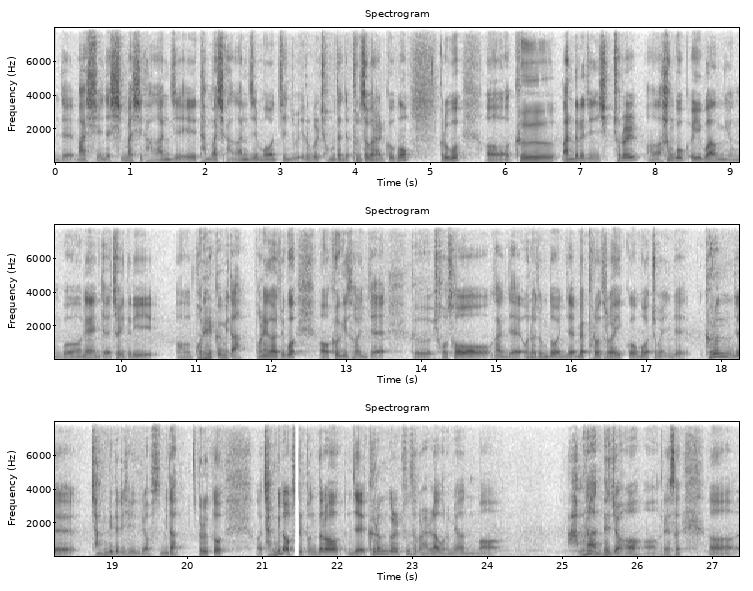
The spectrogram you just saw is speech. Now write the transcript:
이제 맛이 이제 신맛이 강한지 단맛이 강한지 뭐 이런 걸 전부 다 이제 분석을 할 거고 그리고 어 그 만들어진 식초를 어 한국의과학연구원에 이제 저희들이 어 보낼 겁니다. 보내가지고 어 거기서 이제 그 효소가 이제 어느 정도 이제 몇 프로 들어가 있고 뭐 좀 이제 그런 이제 장비들이 저희들이 없습니다. 그리고 또 어, 장비도 없을 뿐더러 이제 그런 걸 분석을 하려고 그러면 뭐 아무나 안 되죠. 어, 그래서 어,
